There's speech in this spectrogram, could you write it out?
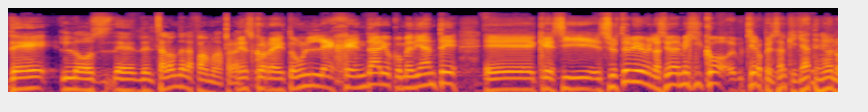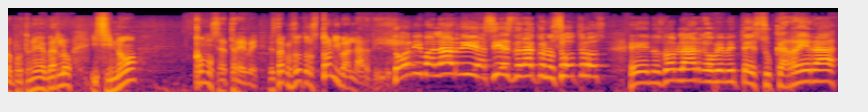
de los de- del Salón de la Fama, Fran. Es correcto, un legendario comediante eh, que si, si usted vive en la Ciudad de México, quiero pensar que ya ha tenido la oportunidad de verlo y si no, ¿Cómo se atreve? Está con nosotros Tony Ballardi. Tony Balardi, así estará con nosotros. Eh, nos va a hablar, obviamente, de su carrera.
